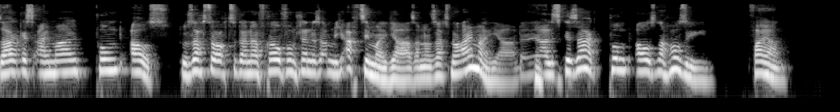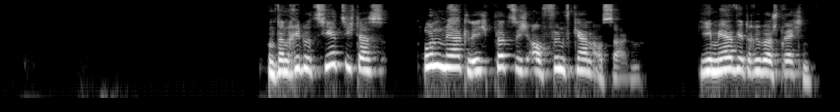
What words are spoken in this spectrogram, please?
Sag es einmal, Punkt, aus. Du sagst doch auch zu deiner Frau vom Standesamt nicht 18 Mal Ja, sondern sagst nur einmal Ja. Alles gesagt, Punkt, aus, nach Hause gehen. Feiern. Und dann reduziert sich das unmerklich plötzlich auf fünf Kernaussagen. Je mehr wir darüber sprechen.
